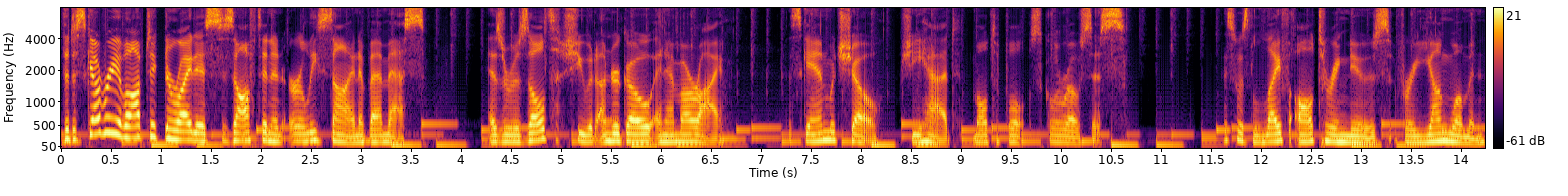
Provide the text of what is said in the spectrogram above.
The discovery of optic neuritis is often an early sign of MS. As a result, she would undergo an MRI. The scan would show she had multiple sclerosis. This was life altering news for a young woman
